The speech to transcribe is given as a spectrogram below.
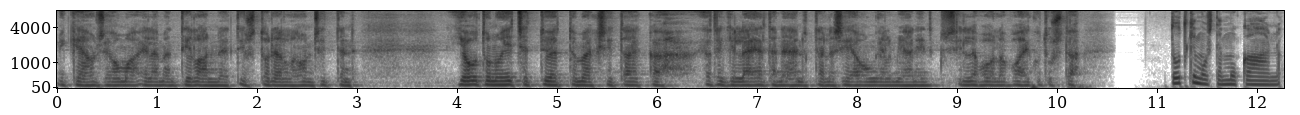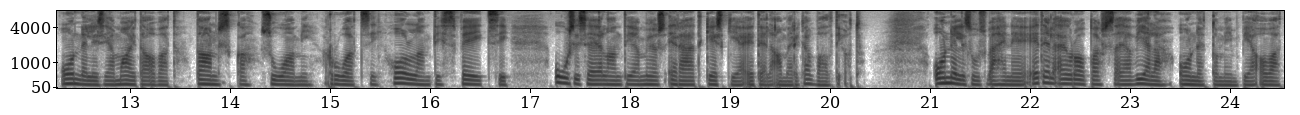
mikä on se oma elämäntilanne, että jos todella on sitten joutunut itse työttömäksi tai jotenkin läheltä nähnyt tällaisia ongelmia, niin sillä voi olla vaikutusta. Tutkimusten mukaan onnellisia maita ovat Tanska, Suomi, Ruotsi, Hollanti, Sveitsi, Uusi-Seelanti ja myös eräät Keski- ja Etelä-Amerikan valtiot. Onnellisuus vähenee Etelä-Euroopassa ja vielä onnettomimpia ovat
